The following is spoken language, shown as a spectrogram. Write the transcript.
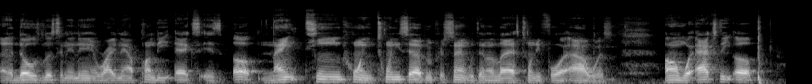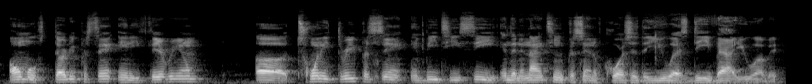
uh, those listening in right now, Pundi X is up 19.27% within the last 24 hours. Um, we're actually up almost 30% in Ethereum uh, 23% in BTC, and then the 19%, of course, is the USD value of it.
